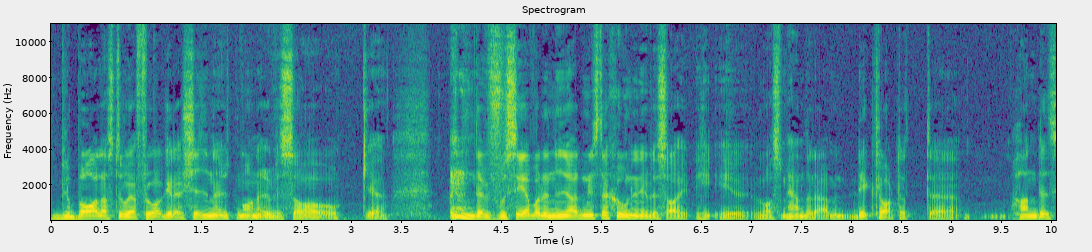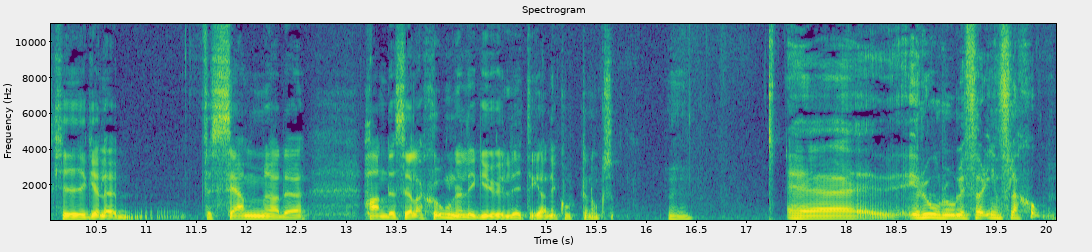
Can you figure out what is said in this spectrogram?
globala stora frågor där Kina utmanar USA. och eh, där vi får se vad den nya administrationen i USA vad som händer där. Men det är klart att eh, handelskrig eller försämrade handelsrelationer ligger ju lite grann i korten också. Mm. Eh, är du orolig för inflation?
